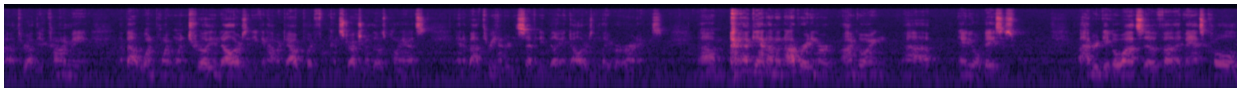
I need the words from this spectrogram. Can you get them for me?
uh, throughout the economy, about $1.1 trillion in economic output from construction of those plants, and about $370 billion in labor earnings. Um, again, on an operating or ongoing uh, annual basis, 100 gigawatts of uh, advanced coal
